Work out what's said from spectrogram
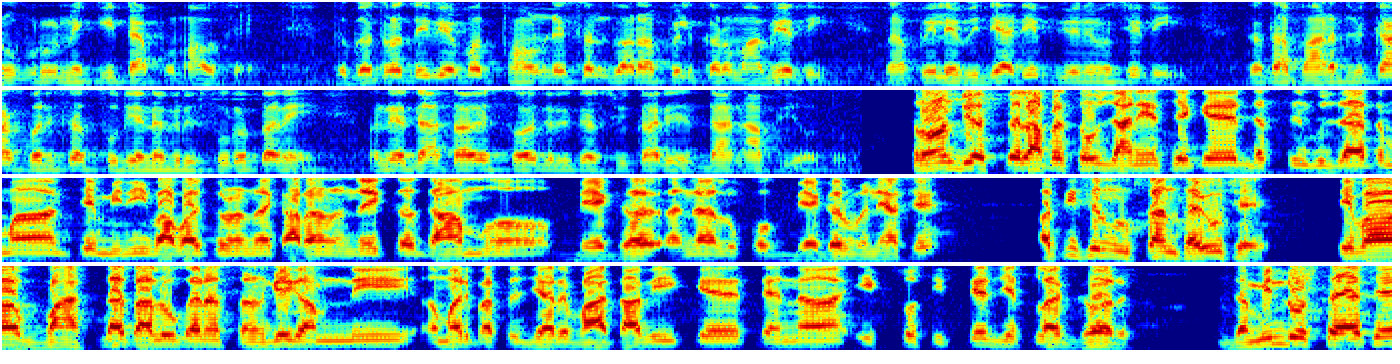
રૂબરૂને કીટ આપવામાં આવશે. તો ગત્રો દિવ્યપદ ફાઉન્ડેશન દ્વારા અપીલ કરવામાં આવી હતી અને અપીલે વિદ્યાદીપ યુનિવર્સિટી તથા ભારત વિકાસ પરિષદ સૂર્યનગરી સુરત અને અન્ય દાતાઓએ સહજ રીતે સ્વીકારીને દાન આપ્યું હતું. ત્રણ દિવસ પહેલા આપણે સૌ જાણીએ છીએ કે દક્ષિણ ગુજરાતમાં જે મિની વાવાઝોડાના કારણે અનેક ગામ બેઘર અને લોકો બેઘર બન્યા છે. અતિશય નુકસાન થયું છે. તેવા વાંસદા તાલુકાના સણગી ગામની અમારી પાસે જ્યારે વાત આવી કે તેના એકસો સિત્તેર જેટલા ઘર જમીનદોષ થયા છે,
